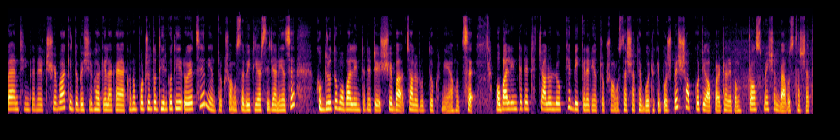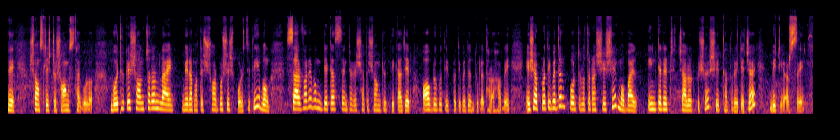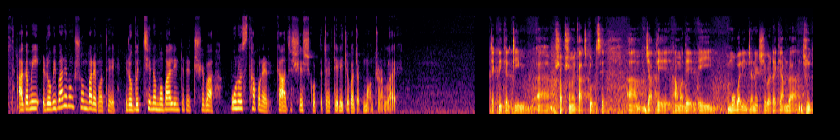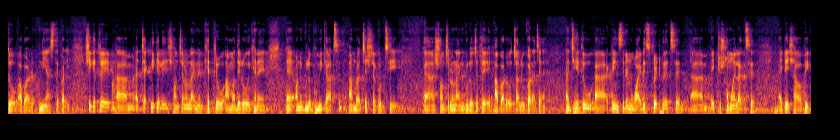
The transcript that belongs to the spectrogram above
Band internet সেবা, কিন্তু বেশিরভাগ এলাকায় এখনও পর্যন্ত ধীরগতি রয়েছে। নিয়ন্ত্রক সংস্থা বিটিআরসি জানিয়েছে, খুব দ্রুত মোবাইল ইন্টারনেটের সেবা চালুর উদ্যোগ নেওয়া হচ্ছে। মোবাইল ইন্টারনেট চালুর লক্ষ্যে বিকেলে নিয়ন্ত্রক সংস্থার সাথে বৈঠকে বসবে সবকটি অপারেটর এবং ট্রান্সমিশন ব্যবস্থার সাথে সংশ্লিষ্ট সংস্থাগুলো। বৈঠকে সঞ্চালন লাইন মেরামতের সর্বশেষ পরিস্থিতি এবং সার্ভার এবং ডেটা সেন্টারের সাথে সংযুক্তি কাজের অগ্রগতির প্রতিবেদন তুলে ধরা হবে। এসব প্রতিবেদন পর্যালোচনা শেষে মোবাইল ইন্টারনেট চালুর বিষয়ে সিদ্ধান্ত নিতে চায় বিটিআরসি। আগামী রবিবার এবং সোমবারের মধ্যে নিরবিচ্ছিন্ন মোবাইল ইন্টারনেট সেবা পুনঃস্থাপনের কাজ শেষ করতে চায় টেলিযোগাযোগ মন্ত্রণালয়। টেকনিক্যাল টিম সবসময় কাজ করছে যাতে আমাদের এই মোবাইল ইন্টারনেট সেবাটাকে আমরা দ্রুত আবার নিয়ে আসতে পারি। সেক্ষেত্রে টেকনিক্যালি সঞ্চালন লাইনের ক্ষেত্রেও আমাদেরও এখানে অনেকগুলো ভূমিকা আছে। আমরা চেষ্টা করছি সঞ্চালন আইনগুলো যাতে আবারও চালু করা যায়। যেহেতু একটা ইনসিডেন্ট ওয়াইড স্প্রেড হয়েছে একটু সময় লাগছে, এটাই স্বাভাবিক।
